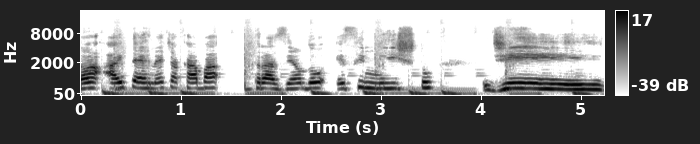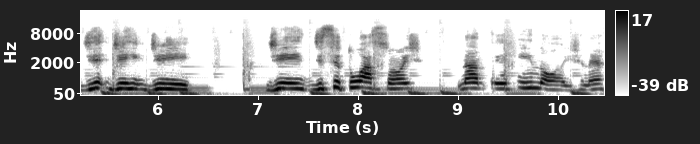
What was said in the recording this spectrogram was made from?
Então, a internet acaba trazendo esse misto de, de, de, de, de, situações na, em nós, né?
